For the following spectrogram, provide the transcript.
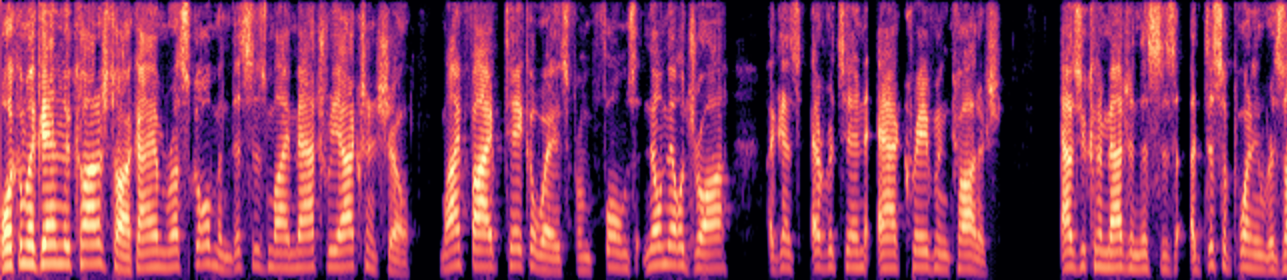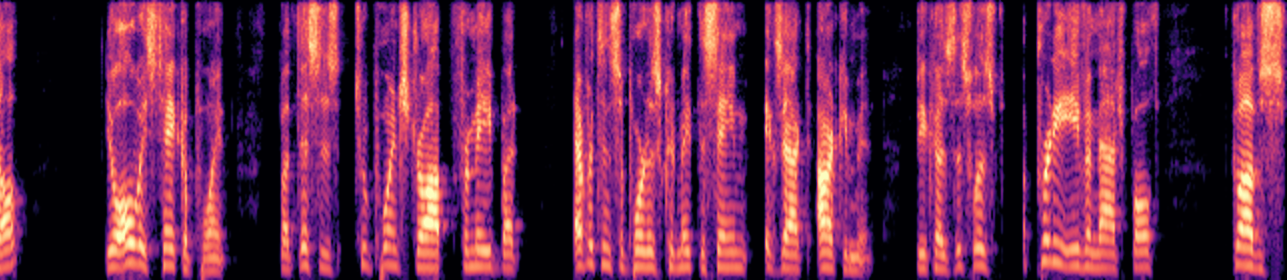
Welcome again to Cottage Talk. I am Russ Goldman. This is my match reaction show. My five takeaways from Fulham's nil-nil draw against Everton at Craven Cottage. As you can imagine, this is a disappointing result. You'll always take a point, but this is two points drop for me. But Everton supporters could make the same exact argument because this was a pretty even match. Both clubs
